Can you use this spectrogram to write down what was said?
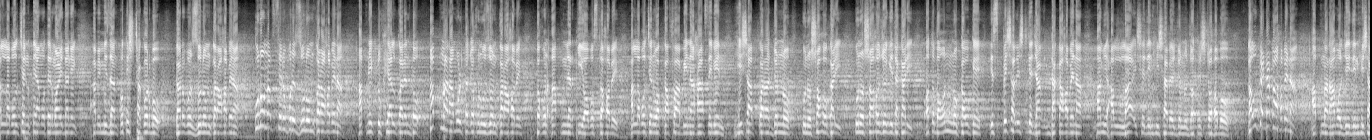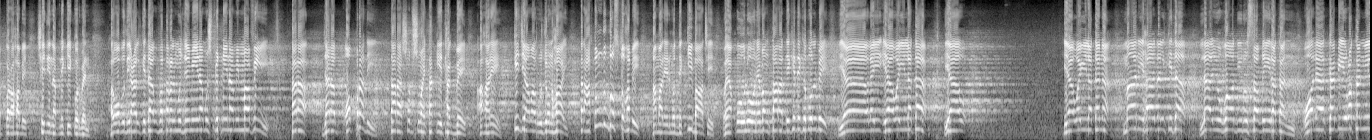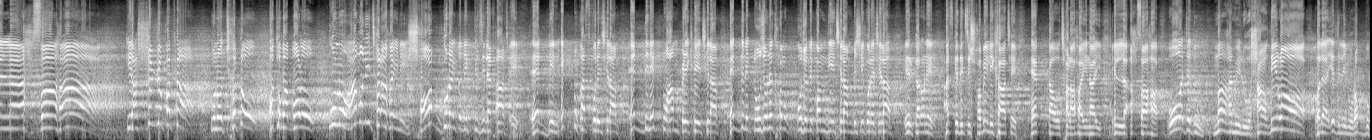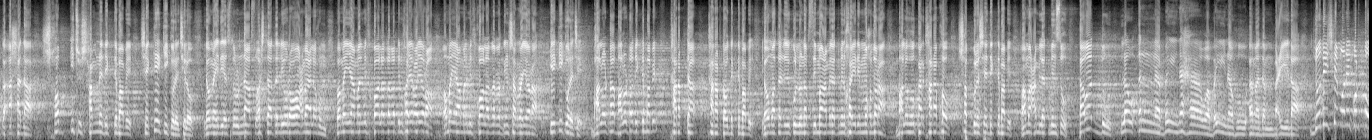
আল্লাহ বলছেন কিয়ামতের ময়দানে আমি মিজান প্রতিষ্ঠা করব কারো উপর জুলুম করা হবে না কোনো নফসের উপরে জুলুম করা হবে না আপনি একটু খেয়াল করেন তো আপনার আমলটা যখন ওজন করা হবে, তখন আপনার কি অবস্থা হবে? আল্লাহ বলছেন ওয়া কাফা বিনা হাসিবিন হিসাব করার জন্য কোনো সহকারী, কোনো সহযোগিতাকারী অথবা অন্য কাউকে স্পেশালিস্টকে ডাকা হবে না। আমি আল্লাহ সেদিন হিসাবের জন্য যথেষ্ট হব। কাউকে ডাকা হবে না। আপনার আমল যেই দিন হিসাব করা হবে, সেদিন আপনি কি করবেন? অবধি আল কিতাব ফাতারাল মুজরিমিনা মুশফিকিনা মিম্মা ফি তারা যারা অপরাধী তারা সব সময় তাকিয়ে থাকবে আহারে কি যে আমার ওজন হয় তারা আতঙ্কগ্রস্ত হবে আমার এর মধ্যে কি বা আছে ওয়াকুলুন এবং তারা দেখে দেখে বলবে ইয়া ওয়ালাই ইয়া ওয়াইলাতা ইয়া يا ويلتنا ما لهذا الكتاب لا يغادر صغيرة ولا كبيرة إلا أحصاها কি আশ্চর্য কথা কোন ছোট অথবা বড় কোনো আমলই ছাড়া হয়নি। সব গুণাই তো দেখতেছি লেখা আছে, একদিন কাজ করেছিলাম, একদিন একটু আম পেড়ে খেয়েছিলাম, একদিন একটু ওজনে কম ওজনে কম দিয়েছিলাম, বেশি করেছিলাম। এর কারণে আজকে দেখছি সবই লেখা আছে, একটাও ছাড়া হয় নাই। ইল্লা আহসাহা ওয়াজাদু মা আমিলু হাদিরা ওয়ালা ইয়াজলিমু রাব্বুকা আহাদা। সবকিছু সামনে দেখতে পাবে সে কে কি করেছিল। ইয়াউমাইদি ইয়াসদুরুন নাসু আশতাতা লিয়ারাউ আমালাহুম, ফামান ইয়ামাল মিসকালা যাররাতিন খায়রা ইয়ারা ওয়া মান ইয়ামাল মিসকালা যাররাতিন শাররা ইয়ারা। কে কি করেছে? ভালোটা, ভালোটাও দেখতে পাবে, খারাপটা খারাপটাও দেখতে পাবে। ভালো হোক আর খারাপ হোক, সবগুলো সে দেখতে পাবে। আমা আমিলাত মিন সু। তাওয়াদ্দু লাউ আন্না বাইনাহা ওয়া বাইনাহু আমাদাম বাঈদা। যদি সে মনে করত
